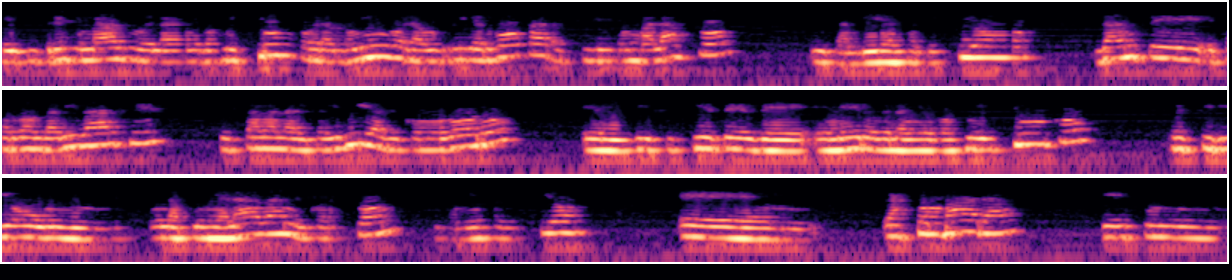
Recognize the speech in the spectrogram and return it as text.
23 de mayo del año 2005, era domingo, era un River Boca, recibió un balazo y también falleció. Dante, eh, perdón, David Alges, que estaba en la alcaldía de Comodoro, el 17 de enero del año 2005, recibió una puñalada en el corazón y también falleció. Eh, Gastón Vara, que es un,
